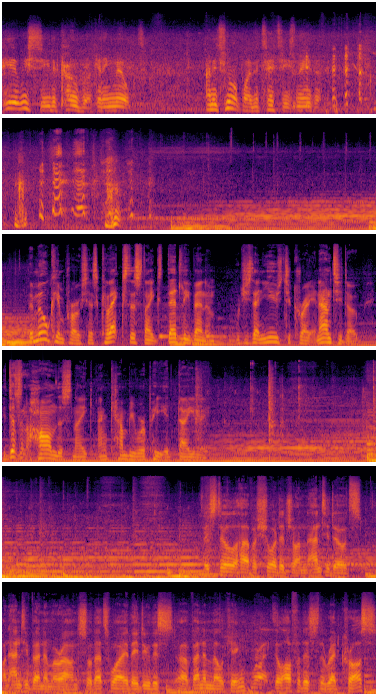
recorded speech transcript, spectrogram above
Here we see the cobra getting milked, and it's not by the titties neither. The milking process collects the snake's deadly venom, which is then used to create an antidote. It doesn't harm the snake and can be repeated daily. They still have a shortage on antidotes, on antivenom around, so that's why they do this uh, venom milking. Right. They'll offer this to the Red Cross,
